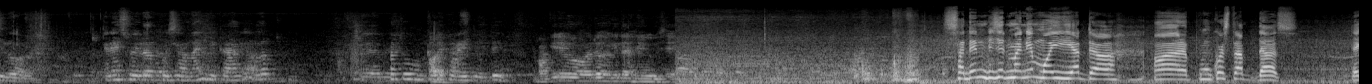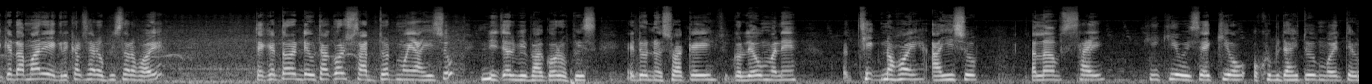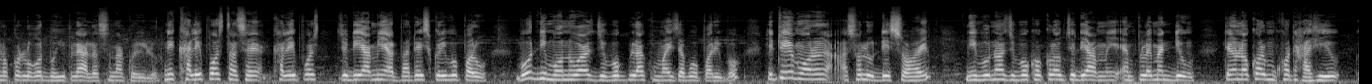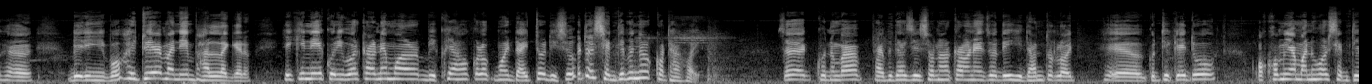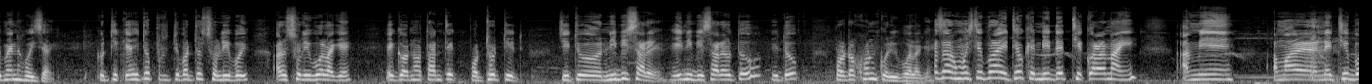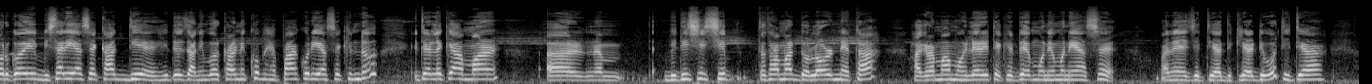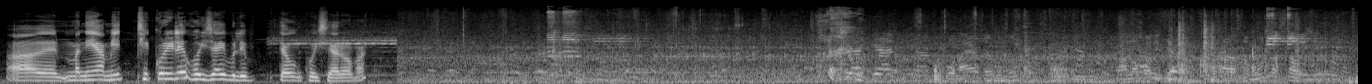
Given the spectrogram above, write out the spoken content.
অলপ এনে চইলত পইচা নাই সেইকাৰণে অলপ ছাডেন ভিজিট মানে মই ইয়াত আহ, আমাৰ পংকজতাপ দাস তেখেত আমাৰ এগ্ৰিকালচাৰ অফিচাৰ হয়। তেখেতৰ দেউতাকৰ শ্ৰাদ্ধত মই আহিছোঁ নিজৰ বিভাগৰ অফিচ এইটো নোচোৱাকৈ গ'লেও মানে ঠিক নহয় আহিছোঁ। অলপ চাই কি কি হৈছে কি অ- অসুবিধা সেইটো মই তেওঁলোকৰ লগত বহি পেলাই আলোচনা কৰিলোঁ। এনে খালী পষ্ট আছে খালী পষ্ট যদি আমি এডভাৰটাইজ কৰিব পাৰোঁ বহুত নিবনুৱা যুৱকবিলাক সোমাই যাব পাৰিব। সেইটোৱে মোৰ আচল উদ্দেশ্য হয়। নিবনুৱা যুৱকসকলক যদি আমি এমপ্লয়মেণ্ট দিওঁ তেওঁলোকৰ মুখত হাঁহি বিৰিঙিব। সেইটোৱে মানে ভাল লাগে আৰু। সেইখিনি কৰিবৰ কাৰণে মই বিষয়াসকলক মই দায়িত্ব দিছোঁ। এইটো চেণ্টিমেণ্টৰ কথা হয়। যে কোনোবা প্ৰাইভেটাইজেশ্যনৰ কাৰণে যদি সিদ্ধান্ত লয় গতিকে এইটো অসমীয়া মানুহৰ চেণ্টিমেণ্ট হৈ যায়। গতিকে সেইটো প্ৰতিবাদটো চলিবই আৰু চলিব লাগে। এই গণতান্ত্ৰিক পদ্ধতিত যিটো নিবিচাৰে সেই নিবিচাৰেতো সেইটো প্ৰদৰ্শন কৰিব লাগে। সমষ্টিৰ পৰা এতিয়াও কেণ্ডিডেট ঠিক কৰা নাই। আমি আমাৰ নেতৃবৰ্গই বিচাৰি আছে কাক দিয়ে সেইটো জানিবৰ কাৰণে খুব হেঁপাহ কৰি আছে। কিন্তু এতিয়ালৈকে আমাৰ বি ডি চি চিফ তথা আমাৰ দলৰ নেতা হাগ্ৰামা মহিলাৰী তেখেতে মনে মনে আছে। মানে যেতিয়া ডিক্লেয়াৰ দিব তেতিয়া মানে আমি ঠিক কৰিলেই হৈ যায় বুলি তেওঁ কৈছে আৰু আমাক। বনাই আছে এতিয়া বহুত ৰাস্তা হৈছে।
